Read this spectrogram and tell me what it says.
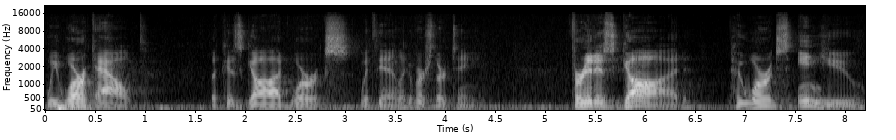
We work out because God works within. Look at verse 13. For it is God who works in you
